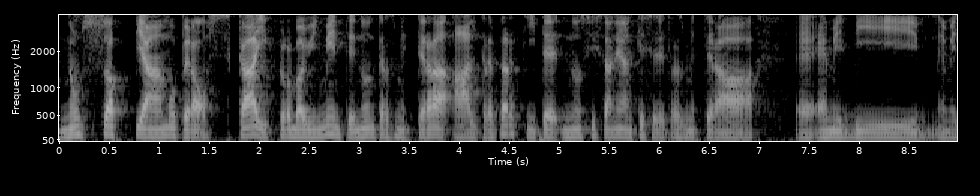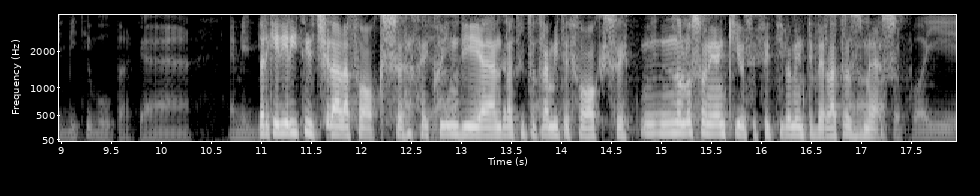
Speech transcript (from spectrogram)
non sappiamo però Sky probabilmente non trasmetterà altre partite, non si sa neanche se le trasmetterà eh, MLB, MLB TV perché... MLB perché i diritti ce l'ha la Fox e quindi Fox, andrà tutto tramite Fox. Non lo so neanche io se effettivamente verrà trasmesso. Poi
